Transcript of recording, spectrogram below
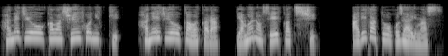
羽地大川周保日記、羽地大川から山の生活史。ありがとうございます。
